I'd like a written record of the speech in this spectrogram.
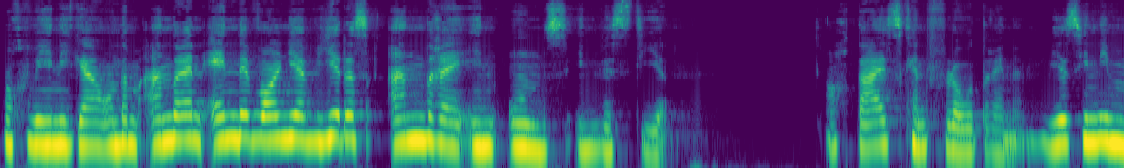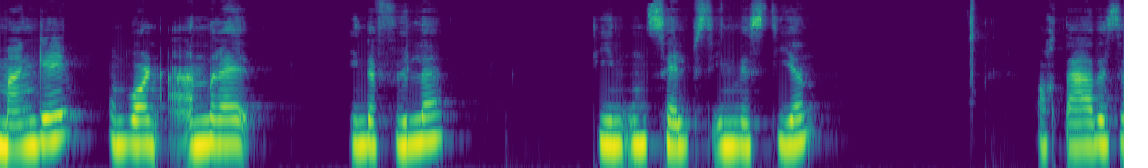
noch weniger. Und am anderen Ende wollen ja wir das andere in uns investieren. Auch da ist kein Flow drinnen. Wir sind im Mangel und wollen andere in der Fülle, die in uns selbst investieren. Auch da hat es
